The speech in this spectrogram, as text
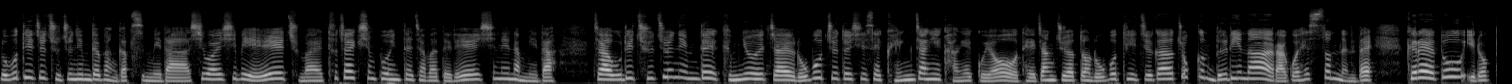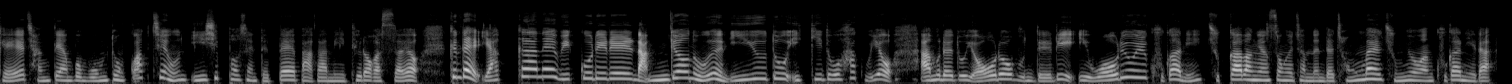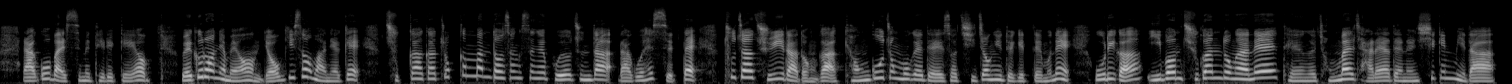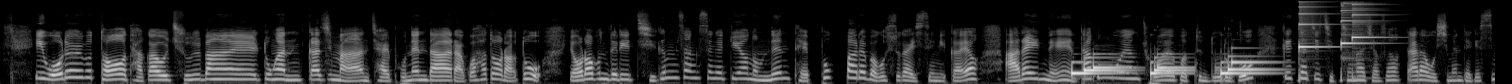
로보티즈 주주님들 반갑습니다. 10월 12일 주말 투자 핵심 포인트 잡아드릴 신인합니다. 자, 우리 주주님들 금요일자에 로봇주들 시세 굉장히 강했고요. 대장주였던 로보티즈가 조금 느리나라고 했었는데 그래도 이렇게 장대 한번 몸통 꽉 채운 20%대 마감이 들어갔어요. 근데 약간의 윗꼬리를 남겨놓은 이유도 있기도 하고요. 아무래도 여러분들이 이 월요일 구간이 주가 방향성을 잡는데 정말 중요한 구간이다. 라고 말씀을 드릴게요. 왜 그러냐면 여기서 만약에 주가가 조금만 더 상승을 보여준다라고 했을 때 투자 주의라던가 경고 종목에 대해서 지정이 되기 때문에 우리가 이번 주간 동안에 대응을 정말 잘해야 되는 시기입니다. 이 월요일부터 다가올 주말 동안까지만 잘 보낸다라고 하더라도 여러분들이 지금 상승을 뛰어넘는 대폭발을 먹을 수가 있으니까요. 아래 있는 따봉 모양 좋아요 버튼 누르고 끝까지 집중하셔서 따라오시면 되겠습니다.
